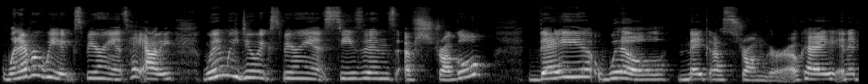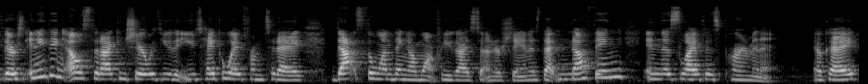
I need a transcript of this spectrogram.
whenever we experience, hey, Abby, when we do experience seasons of struggle, they will make us stronger, okay? And if there's anything else that I can share with you that you take away from today, that's the one thing I want for you guys to understand is that nothing in this life is permanent. Okay?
